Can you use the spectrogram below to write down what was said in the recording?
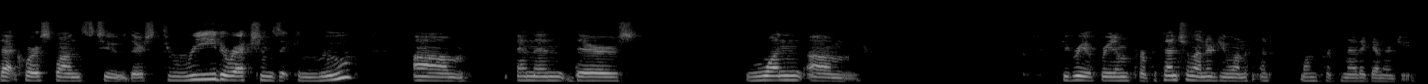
that corresponds to, there's three directions it can move. Um, and then there's one um, degree of freedom for potential energy, one, one for kinetic energy.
